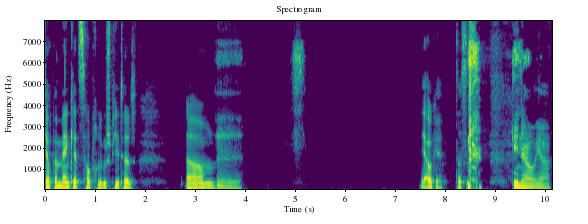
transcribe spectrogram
der auch bei Mancats Hauptrolle gespielt hat. Ähm, Äh, ja, okay. Das ist genau, ja.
